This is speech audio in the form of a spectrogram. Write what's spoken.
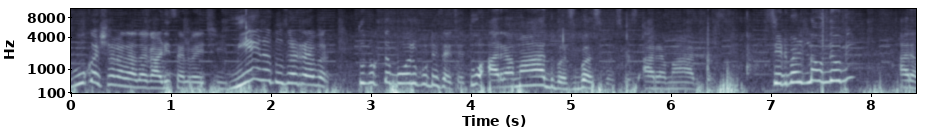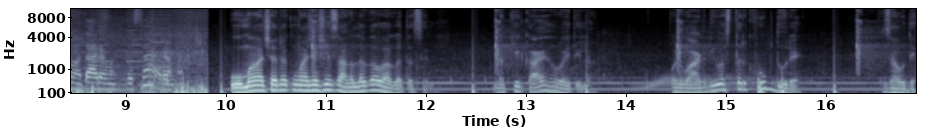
तू कशाला दादा गाडी चालवायची? मी आहे ना तुझा ड्रायव्हर तू फक्त बोल कुठे जायचंय? तू आरामात बस बस बस बस आरामात बस. सीट बेल्ट लावून देऊ मी? आरामात आरामात बस हा आरामात. उमा अचानक माझ्याशी चांगलं का वागत असेल? नक्की काय हवंय तिला? पण वाढदिवस तर खूप दूर आहे. जाऊ दे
